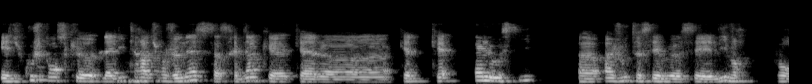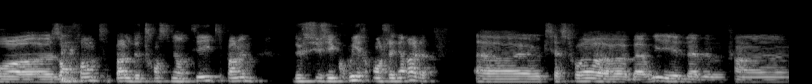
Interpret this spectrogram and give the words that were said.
Et du coup, je pense que la littérature jeunesse, ça serait bien qu'elle euh, elle aussi euh, ajoute ses, livres pour enfants qui parlent de transidentité, qui parlent même de sujets queer en général. Que ce soit, bah oui, enfin,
